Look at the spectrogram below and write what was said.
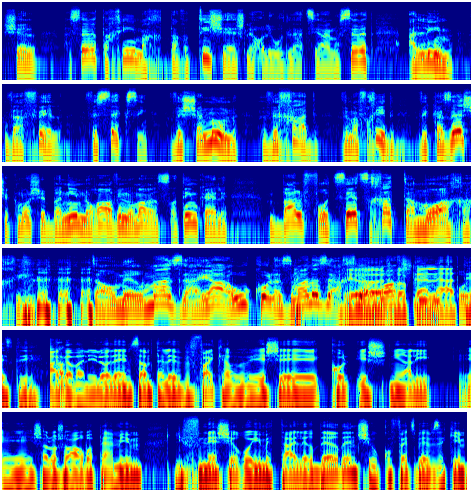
של הסרט הכי מחתרתי שיש להוליווד להציע לנו. סרט אלים ואפל וסקסי ושנון וחד ומפחיד, וכזה שכמו שבנים נורא אוהבים לומר על סרטים כאלה, בא לפוצץ לך את המוח, אחי. אתה אומר, מה זה היה ההוא כל הזמן הזה? אחי, המוח לא שלי מתפוצץ. קלטתי. אגב, אני לא יודע אם שמת לב ב Fight Club, אבל יש, אה, כל, יש נראה לי אה, שלוש או ארבע פעמים לפני שרואים את טיילר דרדן שהוא קופץ בהבזקים.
